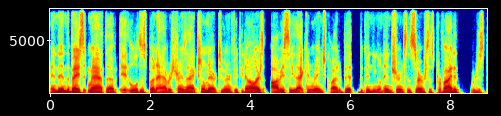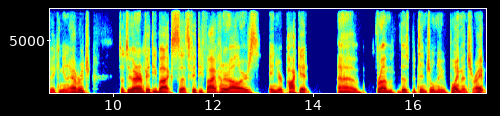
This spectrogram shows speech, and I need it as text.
And then the basic math of it, we'll just put an average transaction on there of $250. Obviously, that can range quite a bit depending on insurance and services provided. We're just picking an average. So 250 bucks. So that's $5,500 in your pocket uh, from those potential new appointments, right?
